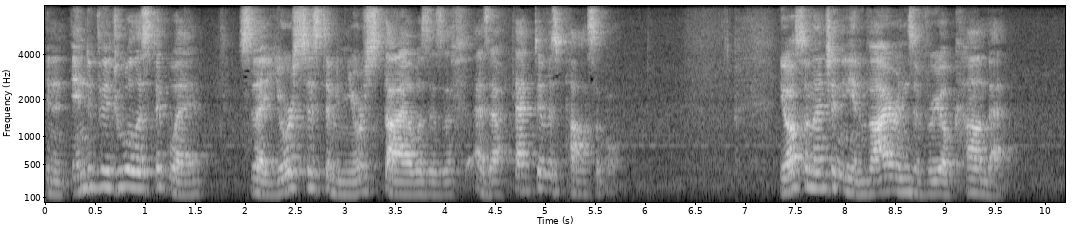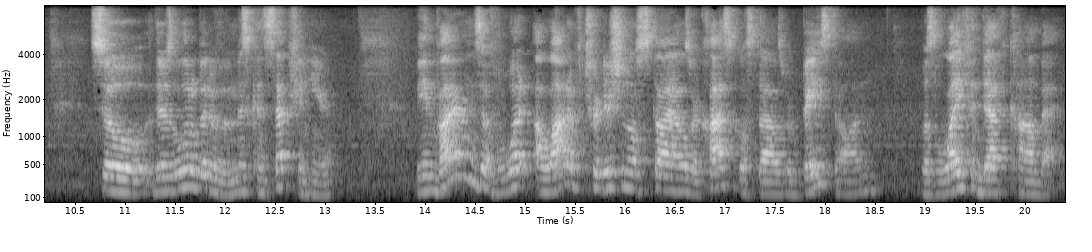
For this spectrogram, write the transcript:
in an individualistic way so that your system and your style was as, as effective as possible. You also mentioned the environs of real combat. So there's a little bit of a misconception here. The environs of what a lot of traditional styles or classical styles were based on was life and death combat.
